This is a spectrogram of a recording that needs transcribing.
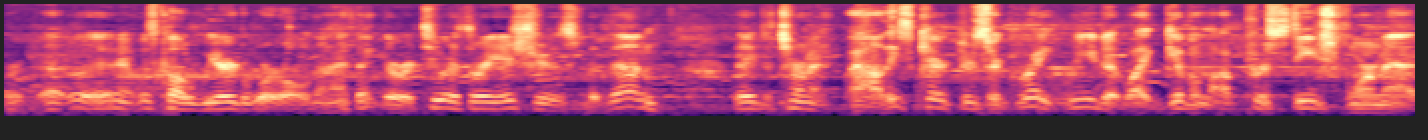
and it was called Weird World, and I think there were two or three issues. But then they determined, wow, these characters are great. We need to like give them a prestige format.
